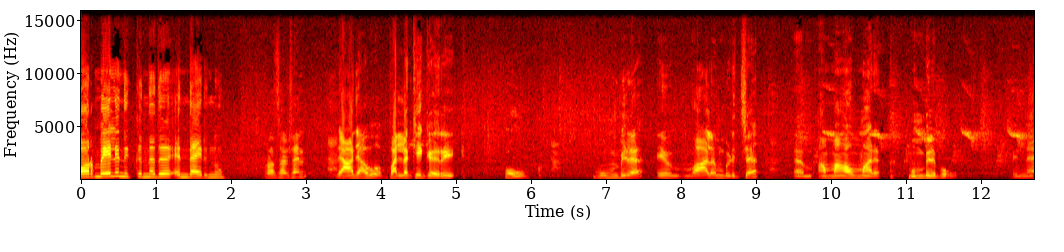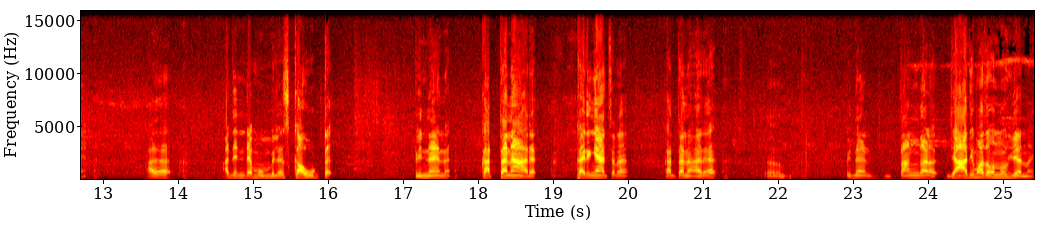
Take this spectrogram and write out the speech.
ഓർമ്മയിൽ നിൽക്കുന്നത് എന്തായിരുന്നു? പ്രൊസഷൻ രാജാവ് പല്ലക്കി കയറി പോവും. മുമ്പിൽ ഈ വാളും പിടിച്ച് അമ്മാവന്മാർ മുമ്പിൽ പോകും പിന്നെ അത് അതിന്റെ മുമ്പിൽ സ്കൗട്ട്. പിന്നെ കത്തനാര് കരിങ്ങാച്ചറ കത്തനാര് പിന്നെ തങ്ങൾ ജാതി മതമൊന്നുമില്ല ഇല്ലെന്ന്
